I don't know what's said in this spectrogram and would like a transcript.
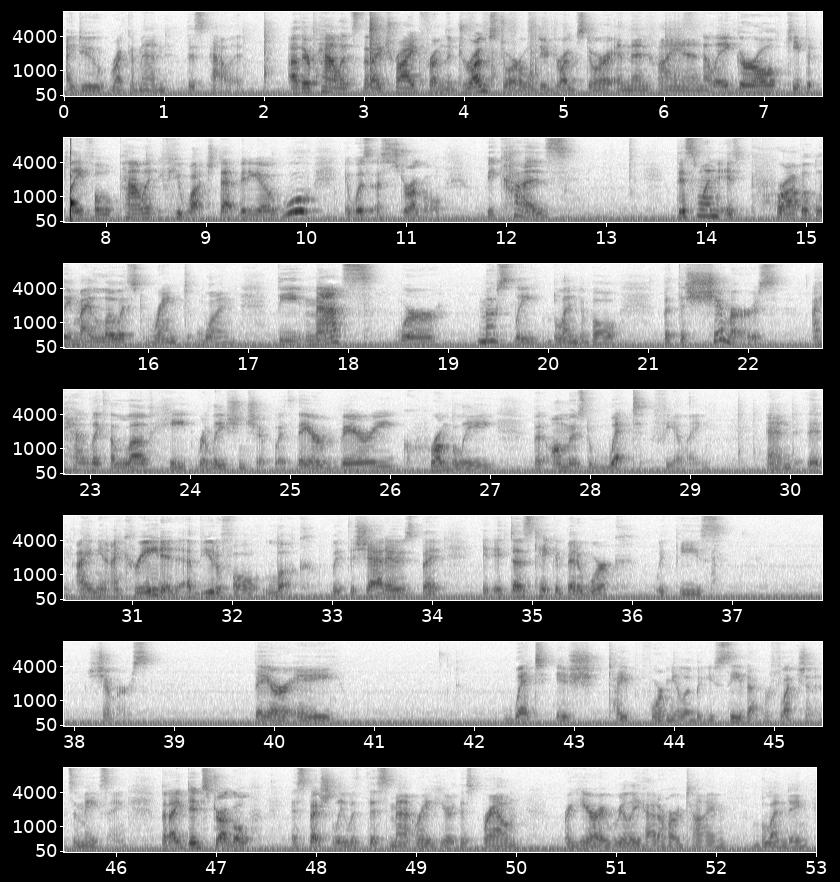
I do recommend this palette. Other palettes that I tried from the drugstore, we'll do drugstore and then high-end. LA Girl Keep It Playful palette. If you watched that video, woo, it was a struggle because this one is probably my lowest ranked one. The mattes were mostly blendable, but the shimmers I had like a love hate relationship with. They are very crumbly, but almost wet feeling. And it, I mean, I created a beautiful look with the shadows, but it, it does take a bit of work with these shimmers. They are a wet-ish type formula, but you see that reflection. It's amazing. But I did struggle, especially with this matte right here. This brown right here, I really had a hard time blending.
